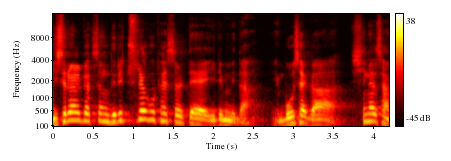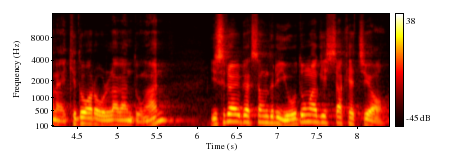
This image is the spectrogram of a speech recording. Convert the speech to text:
이스라엘 백성들이 출애굽했을 때의 일입니다. 모세가 시내산에 기도하러 올라간 동안 이스라엘 백성들이 요동하기 시작했지요.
